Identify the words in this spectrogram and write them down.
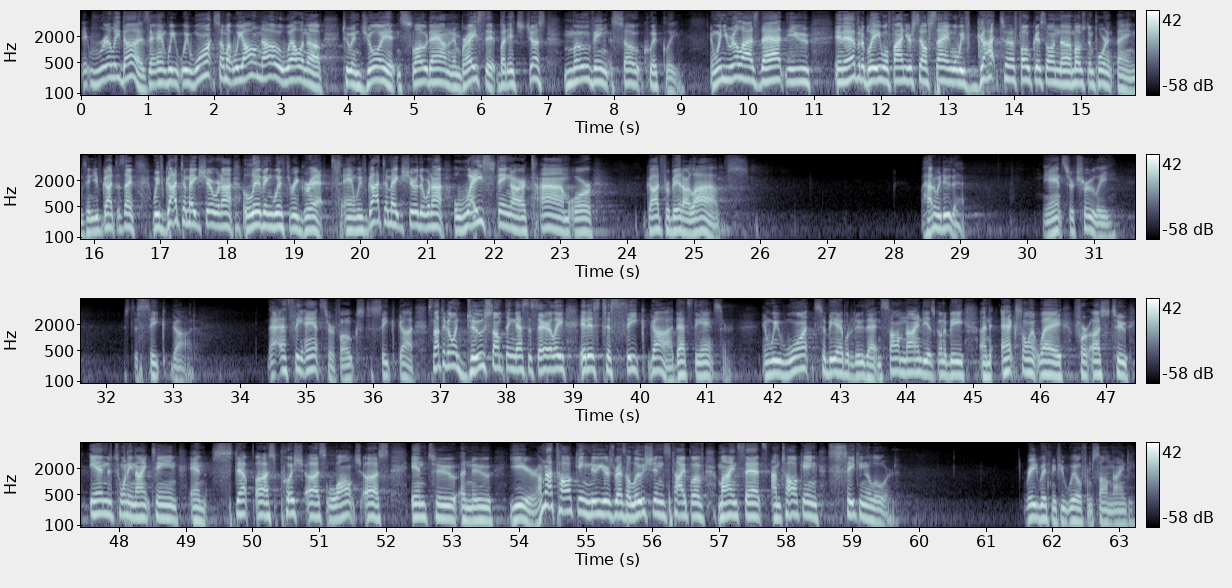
It really does. And we, we want so much, we all know well enough to enjoy it and slow down and embrace it, but it's just moving so quickly. And when you realize that, you inevitably will find yourself saying, Well, we've got to focus on the most important things. And you've got to say, We've got to make sure we're not living with regret. And we've got to make sure that we're not wasting our time or, God forbid, our lives. How do we do that? The answer truly is to seek God. That's the answer, folks, to seek God. It's not to go and do something necessarily, it is to seek God. That's the answer. And we want to be able to do that. And Psalm 90 is going to be an excellent way for us to end 2019 and step us, push us, launch us into a new year. I'm not talking New Year's resolutions type of mindsets, I'm talking seeking the Lord. Read with me, if you will, from Psalm 90.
